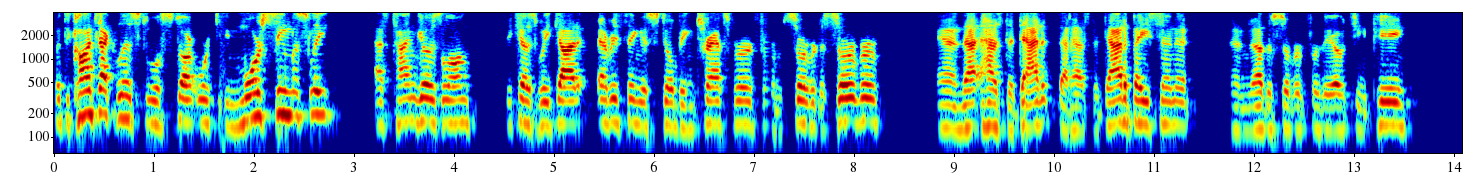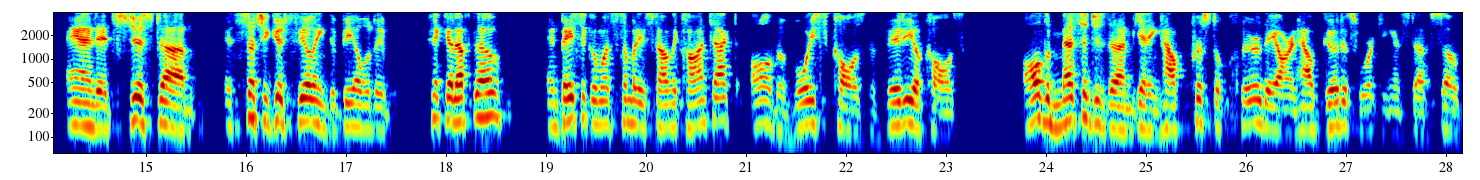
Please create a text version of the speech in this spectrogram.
But the contact list will start working more seamlessly as time goes along because we got everything is still being transferred from server to server and that has the data that has the database in it and another server for the OTP. And it's just, um, it's such a good feeling to be able to pick it up though. And basically once somebody's found the contact, all the voice calls, the video calls, all the messages that I'm getting, how crystal clear they are and how good it's working and stuff. So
